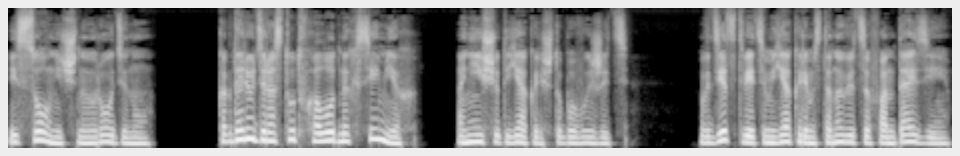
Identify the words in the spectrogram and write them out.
и солнечную родину. Когда люди растут в холодных семьях, они ищут якорь, чтобы выжить. В детстве этим якорем становятся фантазии,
